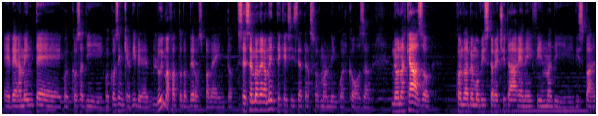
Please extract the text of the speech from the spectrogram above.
È veramente qualcosa di qualcosa incredibile. Lui mi ha fatto davvero spavento. Se sembra veramente che si stia trasformando in qualcosa. Non a caso quando l'abbiamo visto recitare nei film di, di Sp-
